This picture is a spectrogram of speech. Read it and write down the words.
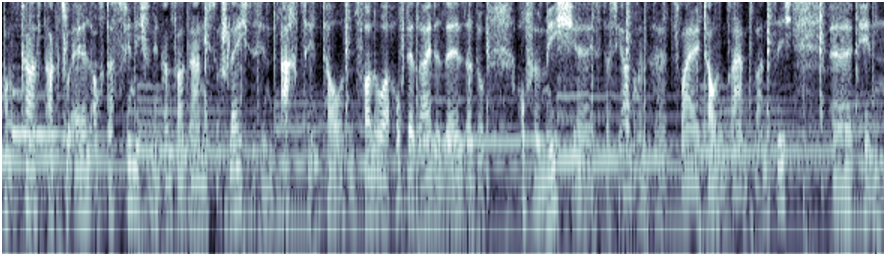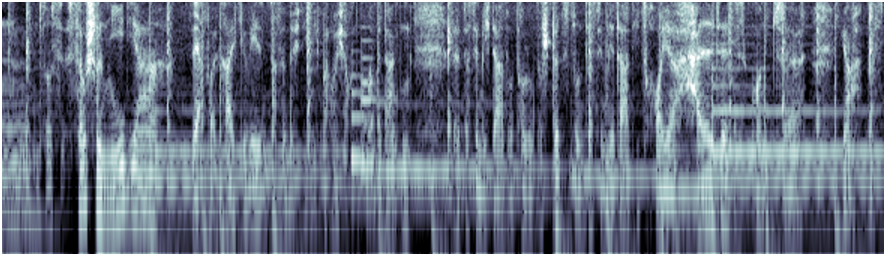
Podcast aktuell. Auch das finde ich für den Anfang gar nicht so schlecht. Es sind 18.000 Follower auf der Seite selbst. Also auch für mich äh, ist das Jahr äh, 2023 äh, in so Social Media sehr erfolgreich gewesen. Dafür möchte ich mich bei euch auch nochmal bedanken, äh, dass ihr mich da so toll unterstützt und dass ihr mir da die Treue haltet und äh, ja, das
